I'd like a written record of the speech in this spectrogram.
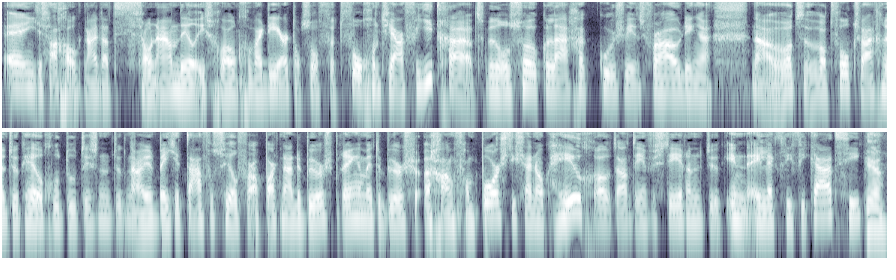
En je zag ook, nou, dat zo'n aandeel is gewoon gewaardeerd alsof het volgend jaar failliet gaat. Ik bedoel, zulke lage koerswinstverhoudingen. Nou, wat, wat Volkswagen natuurlijk heel goed doet, is natuurlijk nou, een beetje tafelzilver apart naar de beurs brengen met de beursgang van Porsche. Die zijn ook heel groot aan het investeren natuurlijk in elektrificatie. Ja. En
